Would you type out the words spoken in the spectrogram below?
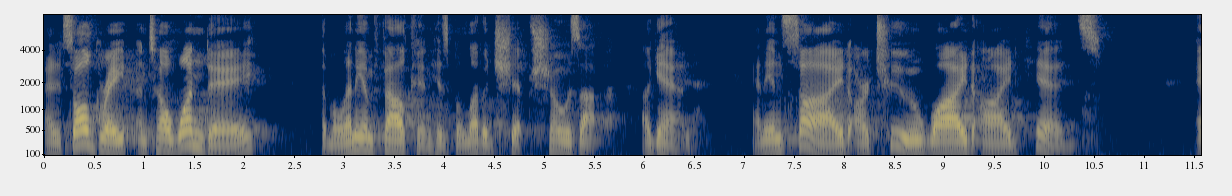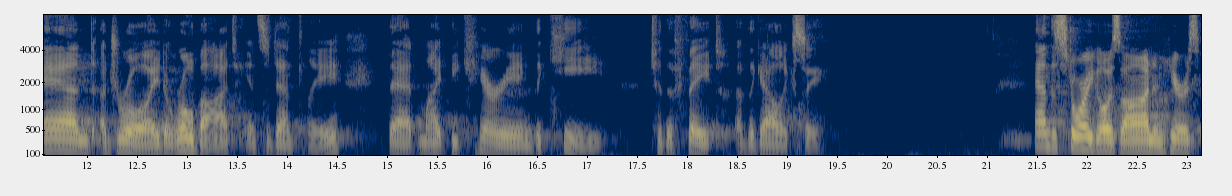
And it's all great until one day the Millennium Falcon, his beloved ship, shows up again. And inside are two wide eyed kids and a droid, a robot, incidentally, that might be carrying the key to the fate of the galaxy. And the story goes on, and here's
